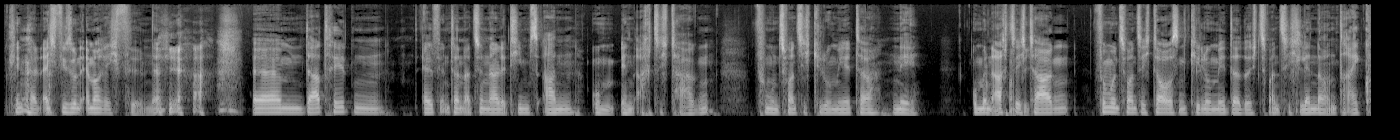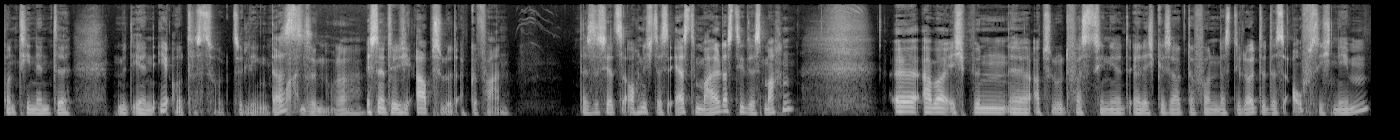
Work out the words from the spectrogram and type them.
Klingt halt echt wie so ein Emmerich-Film, ne? Ja. Ähm, da treten elf internationale Teams an, um in 80 Tagen 25 Kilometer, nee, um in 80 Tagen 25.000 Kilometer durch 20 Länder und drei Kontinente mit ihren E-Autos zurückzulegen. Das Wahnsinn, oder? ist natürlich absolut abgefahren. Das ist jetzt auch nicht das erste Mal, dass die das machen. Äh, aber ich bin äh, absolut fasziniert, ehrlich gesagt, davon, dass die Leute das auf sich nehmen.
